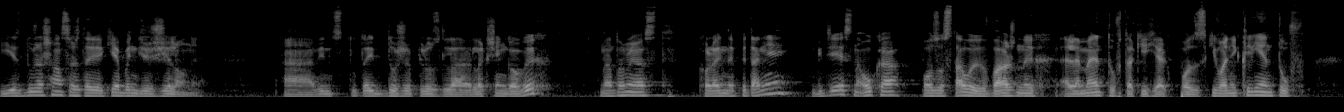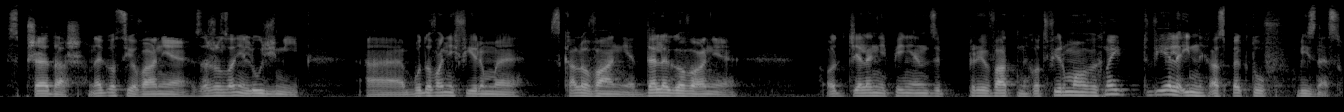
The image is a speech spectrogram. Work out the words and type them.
jest duża szansa, że tak jak ja będziesz zielony. A więc tutaj duży plus dla, dla księgowych. Natomiast kolejne pytanie: gdzie jest nauka pozostałych ważnych elementów, takich jak pozyskiwanie klientów, sprzedaż, negocjowanie, zarządzanie ludźmi, budowanie firmy, skalowanie, delegowanie, oddzielenie pieniędzy prywatnych od firmowych, no i wiele innych aspektów biznesu.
